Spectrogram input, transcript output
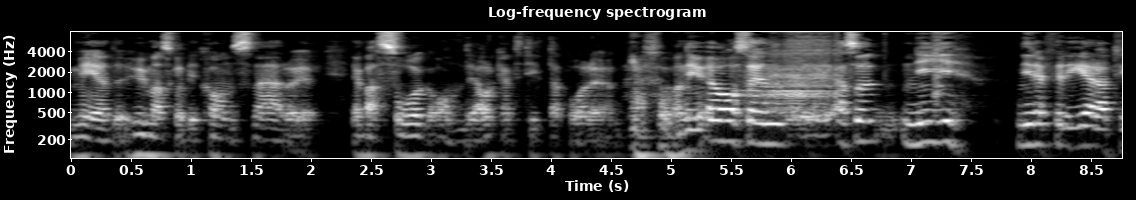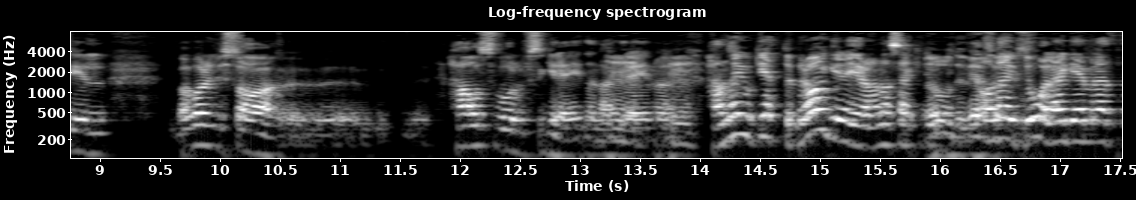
med hur man ska bli konstnär. Och jag, jag bara såg om det, jag orkar inte titta på det. Alltså. Och ni, ja, och sen, alltså, ni, ni refererar till, vad var det du sa? Housewolfs grej, den där Mm, grejen. mm. Han har gjort jättebra grejer och han har säkert Jo, gjort, han har gjort dåliga grejer. Men att,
